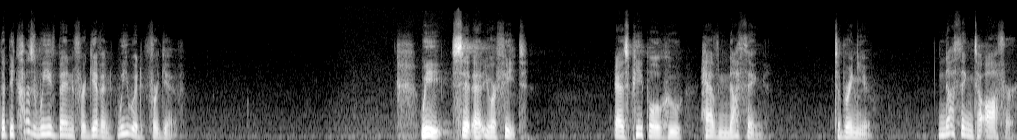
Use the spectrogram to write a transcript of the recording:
That because we've been forgiven, we would forgive. We sit at your feet as people who have nothing to bring you, nothing to offer.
